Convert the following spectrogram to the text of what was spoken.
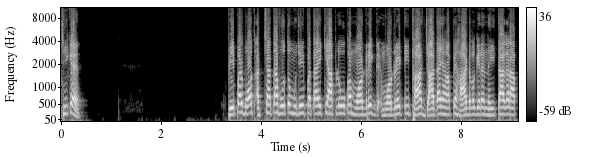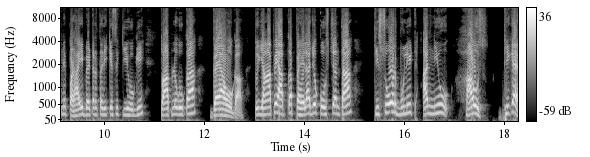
ठीक है? पेपर बहुत अच्छा था वो तो मुझे ही पता है कि आप लोगों का मॉडरेट मॉडरेट ही था। ज़्यादा यहाँ पे हार्ड वगैरह नहीं था। अगर आपने पढ़ाई बेटर तरीके से की होगी तो आप लोगों का गया होगा। तो यहाँ पे आपका पहला जो क्वेश्चन था Kishore built a new house. ठीक है?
